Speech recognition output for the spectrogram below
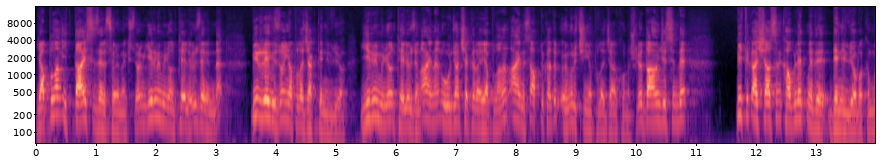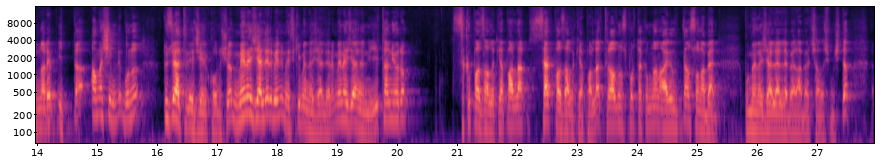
Yapılan iddiayı sizlere söylemek istiyorum. 20 milyon TL üzerinden bir revizyon yapılacak deniliyor. 20 milyon TL üzerine aynen Uğurcan Çakır'a yapılanın aynısı Abdülkadir Ömür için yapılacağı konuşuluyor. Daha öncesinde bir tık aşağısını kabul etmedi deniliyor bakın bunlar hep iddia ama şimdi bunu düzeltileceğini konuşuyor. Menajerleri benim eski menajerlerim. Menajerlerini iyi tanıyorum. Sıkı pazarlık yaparlar, sert pazarlık yaparlar. Trabzonspor takımından ayrıldıktan sonra ben bu menajerlerle beraber çalışmıştım. Ee,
